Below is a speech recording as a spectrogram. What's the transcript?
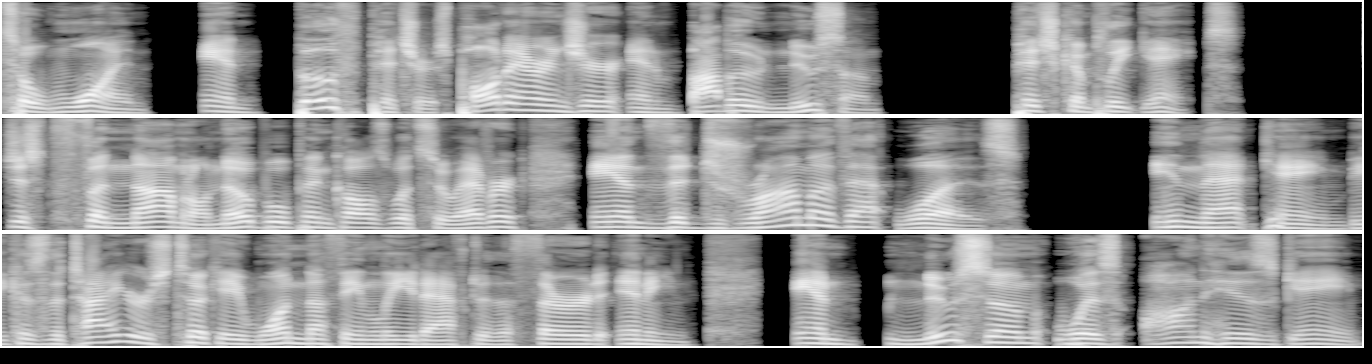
to 1 and both pitchers, Paul Derringer and Bobo Newsom, pitch complete games. Just phenomenal. No bullpen calls whatsoever. And the drama that was in that game because the Tigers took a 1 nothing lead after the third inning. And Newsom was on his game.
